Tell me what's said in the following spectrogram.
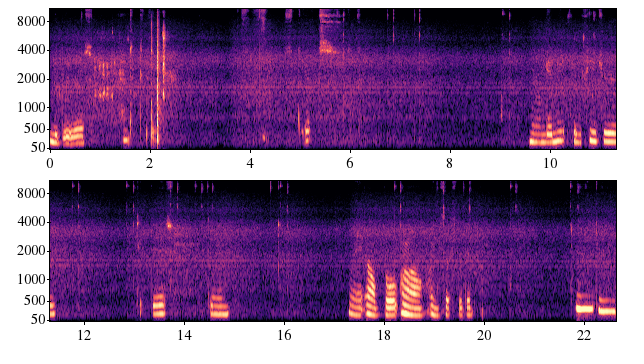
Me do this. Now I'm getting it for the future. Take this. Then. Wait, oh, bull. Oh, I'm so stupid. Do, do,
